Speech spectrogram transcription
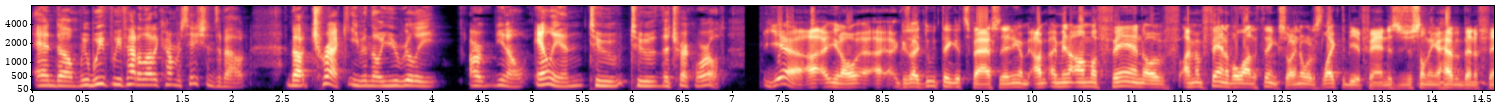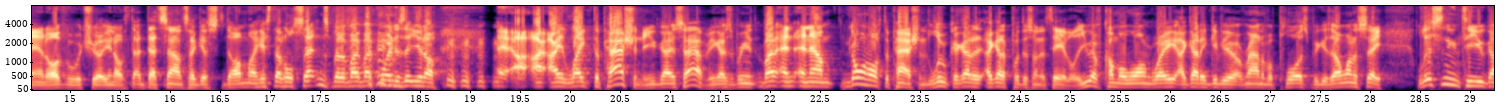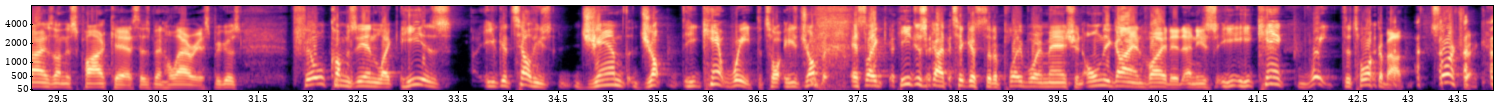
And um, we, we've, we've had a lot of conversations about, about Trek, even though you really are, you know, alien to, to the Trek world. Yeah, I, you know, because I, do think it's fascinating. I mean, I'm, I mean, I'm a fan of I'm a fan of a lot of things, so I know what it's like to be a fan. This is just something I haven't been a fan of, which uh, you know that, that sounds, I guess, dumb. I guess that whole sentence, but my, my point is that you know, I, I, I like the passion that you guys have. You guys are bringing, but and and I'm going off the passion. Luke, I gotta I gotta put this on the table. You have come a long way. I gotta give you a round of applause because I want to say listening to you guys on this podcast has been hilarious because Phil comes in like he is you could tell he's jammed, jump. He can't wait to talk. He's jumping. It's like he just got tickets to the Playboy Mansion, only guy invited, and he's he, he can't wait to talk about Star Trek.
